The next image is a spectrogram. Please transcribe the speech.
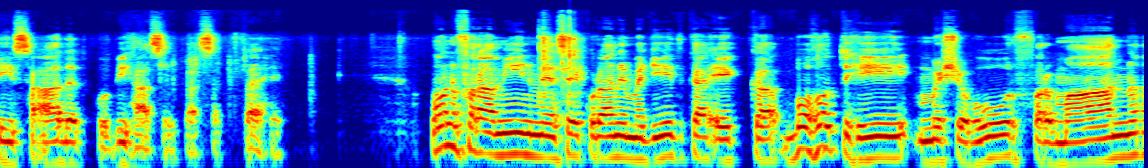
की सआदत को भी हासिल कर सकता है। उन फरामीन में से कुरान मजीद का एक बहुत ही मशहूर फरमान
